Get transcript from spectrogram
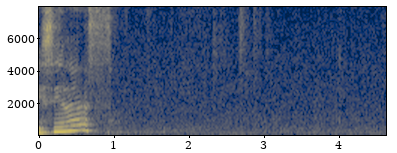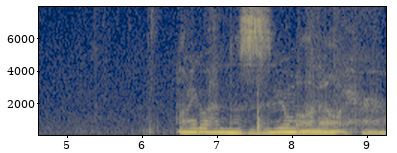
you see this? Let me go ahead and zoom on out here.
